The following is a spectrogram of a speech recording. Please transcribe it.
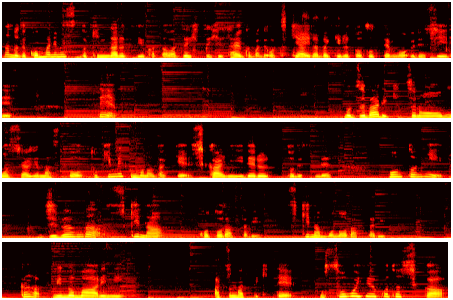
なので、こんまりメソッド気になるっていう方は、ぜひぜひ最後までお付き合いいただけるととっても嬉しいです。で、もうズバリ結論を申し上げますと、ときめくものだけ視界に入れるとですね、本当に自分が好きなことだったり、好きなものだったりが身の回りに集まってきて、もうそういうことしか、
